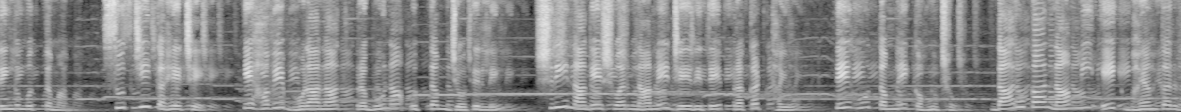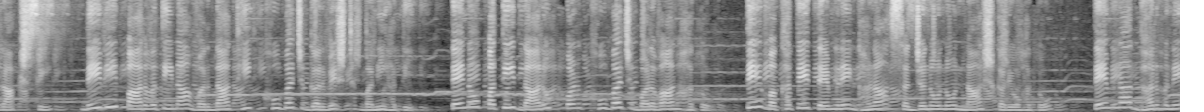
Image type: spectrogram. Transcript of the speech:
લિંગમુત્તમમ। સુચિ કહે છે કે હવે ભોળાનાથ પ્રભુના ઉત્તમ જ્યોતિર્લિંગ શ્રી નાગેશ્વર નામે જે રીતે પ્રકટ થયું, તે હું તમને કહું છું। દારુકા નામની એક ભયંકર રાક્ષસી દેવી પાર્વતીના વરદાથી ખૂબ જ ગર્વિષ્ઠ બની હતી। તેનો પતિ દારૂક પણ ખૂબ જ બળવાન હતો। તે વખતે તેમણે ઘણા સજ્જનોનો નાશ કર્યો હતો। તેમના ધર્મને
